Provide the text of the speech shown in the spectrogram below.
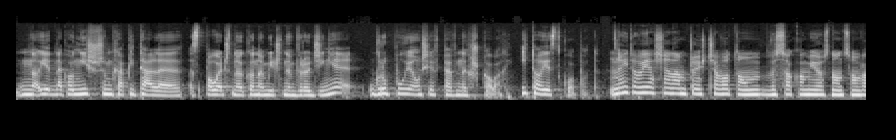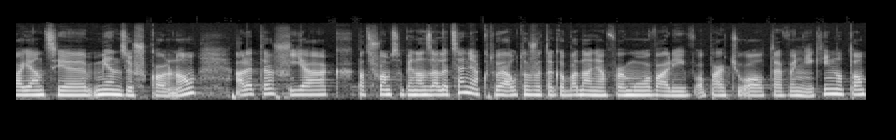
no jednak o niższym kapitale społeczno-ekonomicznym w rodzinie, grupują się w pewnych szkołach. I to jest kłopot. No i to wyjaśnia nam częściowo tą wysoką i rosnącą wariancję międzyszkolną, ale też jak patrzyłam sobie na zalecenia, które autorzy tego badania formułowali w oparciu o te wyniki, no to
